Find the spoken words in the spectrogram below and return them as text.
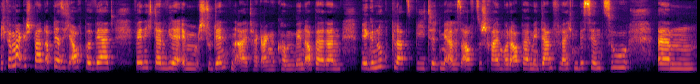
Ich bin mal gespannt, ob der sich auch bewährt, wenn ich dann wieder im Studentenalltag angekommen bin, ob er dann mir genug Platz bietet, mir alles aufzuschreiben oder ob er mir dann vielleicht ein bisschen zu... Ähm,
